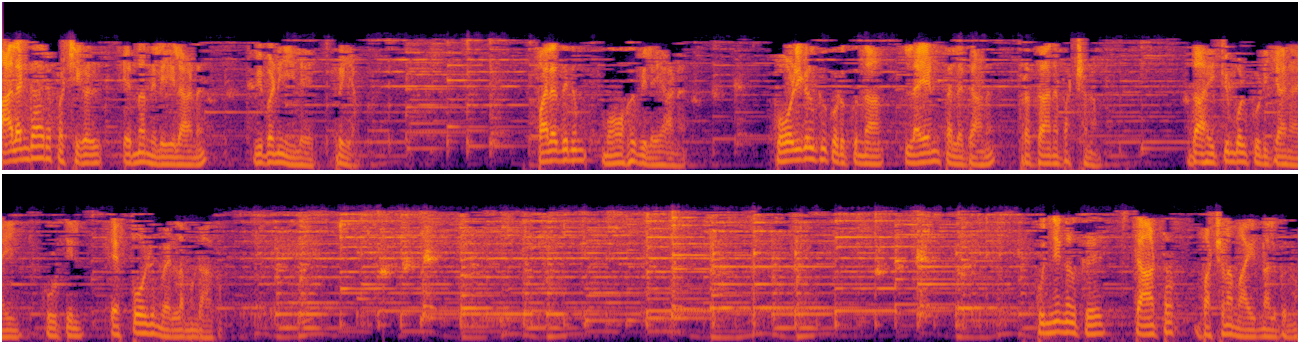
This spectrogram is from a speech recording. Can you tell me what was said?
അലങ്കാര പക്ഷികൾ എന്ന നിലയിലാണ് വിപണിയിലെ പ്രിയം. പലതിനും മോഹവിലയാണ്. കോഴികൾക്ക് കൊടുക്കുന്ന ലയൺ പല്ലറ്റാണ് പ്രധാന ഭക്ഷണം. ദാഹിക്കുമ്പോൾ കുടിക്കാനായി കൂട്ടിൽ എപ്പോഴും വെള്ളമുണ്ടാകും. കുഞ്ഞുങ്ങൾക്ക് സ്റ്റാർട്ടർ ഭക്ഷണമായി നൽകുന്നു.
